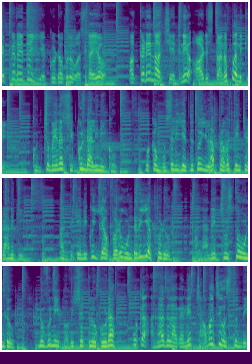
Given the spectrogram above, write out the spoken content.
ఎక్కడైతే ఎక్కువ డబ్బులు వస్తాయో అక్కడే నా చేతిని ఆడిస్తాను పనికి. కొంచెమైనా సిగ్గుండాలి నీకు. ఒక ముసలి ఎద్దుతో ఇలా ప్రవర్తించడానికి. అందుకే నీకు ఎవ్వరు ఉండరు ఎప్పుడు. అలానే చూస్తూ ఉండు. నువ్వు నీ భవిష్యత్తులో కూడా ఒక అనాథలాగానే చావాల్సి వస్తుంది.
